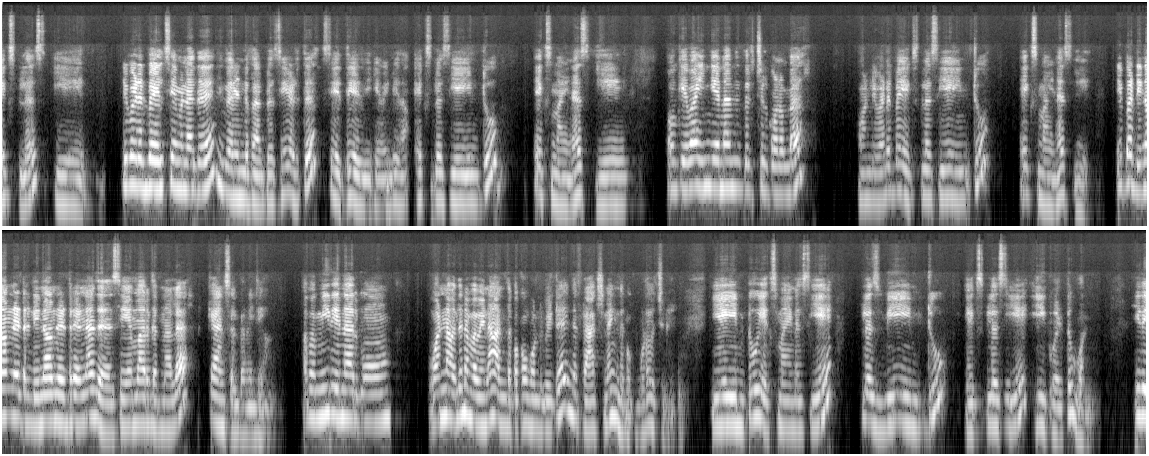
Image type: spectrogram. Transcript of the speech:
x plus a divided by LCM என்னது? இந்த ரெண்டு ஃபேக்டர்ஸையும் எடுத்து சேர்த்து எழுதிக்க வேண்டியதான் x plus a into x minus a ஓகேவா இங்க என்னது பிரிச்சிருக்கோம் நம்ம? One divided by x plus a into x minus a இப்ப டினாமினேட்டர் டினாமினேட்டர் என்ன அது சேமா இருக்கிறதுனால கேன்சல் பண்ணிக்கலாம். அப்ப மீதி என்ன இருக்கும்? ஒன்னை வந்து நம்ம வேணா அந்த பக்கம் கொண்டு போயிட்டு இந்த ஃபிராக்ஷனை இந்த பக்கம் கூட வச்சுக்கலாம். A into x minus a plus b into x plus a equal to one இதை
